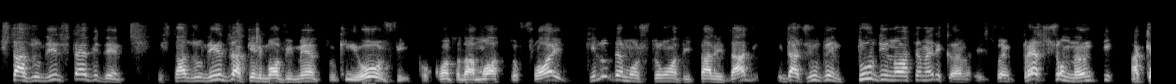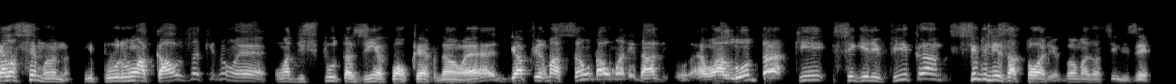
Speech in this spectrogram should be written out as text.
Estados Unidos está evidente. Estados Unidos, aquele movimento que houve por conta da morte do Floyd, aquilo demonstrou uma vitalidade e da juventude norte-americana. Isso foi impressionante aquela semana. E por uma causa que não é uma disputazinha qualquer, não, é de afirmação da humanidade. É uma luta que significa civilizatória, vamos assim dizer,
